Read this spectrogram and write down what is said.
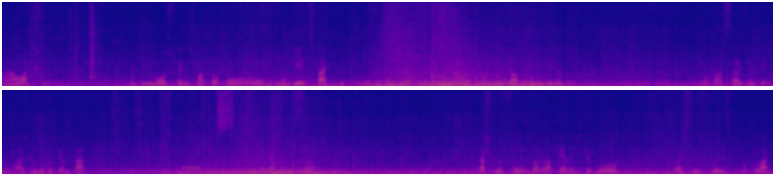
Ah, ótimo. Aquele monstro que a gente matou com o foguete está aqui aquela turbina. Uma passagem aqui por baixo, mas eu vou tentar pegar munição. Acho que no fundo valeu a pena, a gente pegou bastante coisa. Vou pular aqui.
